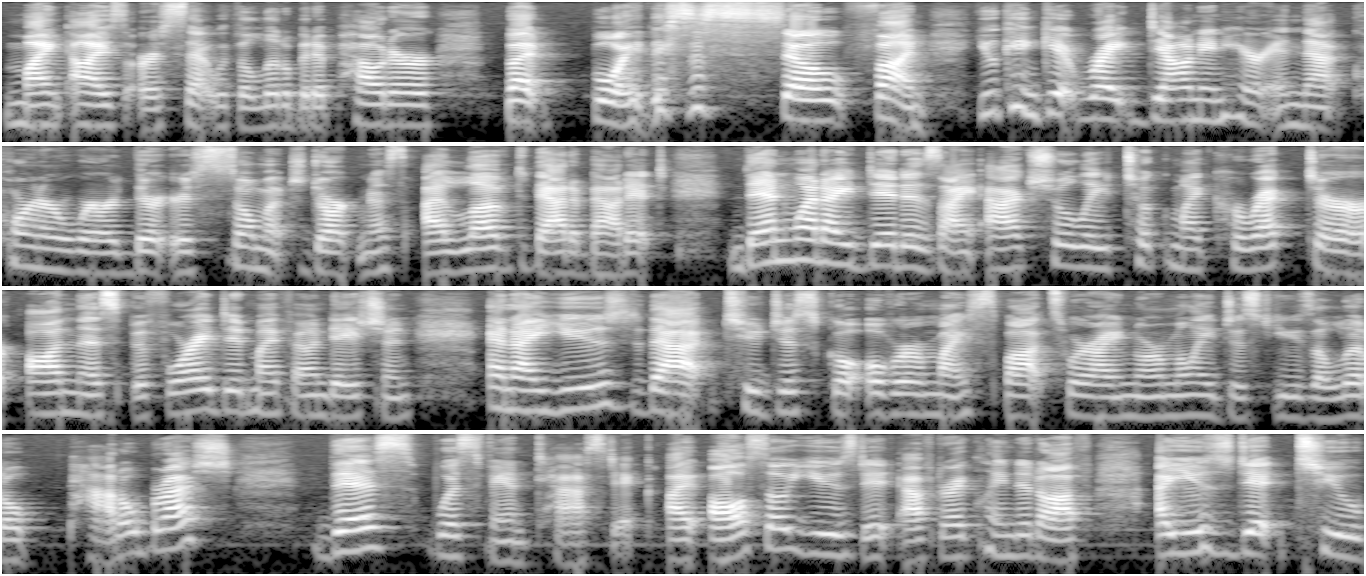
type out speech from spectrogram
My eyes are set with a little bit of powder but boy this is so fun. You can get right down in here in that corner where there is so much darkness. I loved that about it. Then what i did is i actually took my corrector on this before i did my foundation and i used that to just go over my spots where i normally just use a little paddle brush. This was fantastic. I also used it after i cleaned it off. I used it to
